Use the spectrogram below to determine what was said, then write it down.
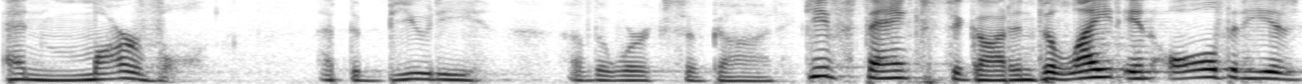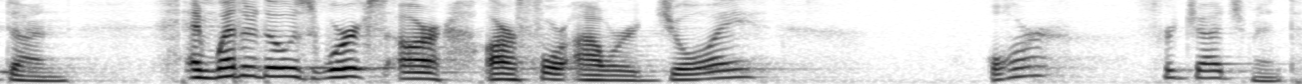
and marvel at the beauty of the works of God. Give thanks to God and delight in all that He has done. And whether those works are, are for our joy or for judgment.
